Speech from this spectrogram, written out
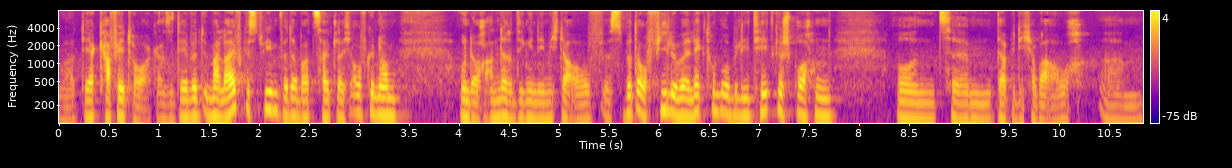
Uhr der Kaffee Talk. Also der wird immer live gestreamt, wird aber zeitgleich aufgenommen und auch andere Dinge nehme ich da auf. Es wird auch viel über Elektromobilität gesprochen und ähm, da bin ich aber auch, ähm,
